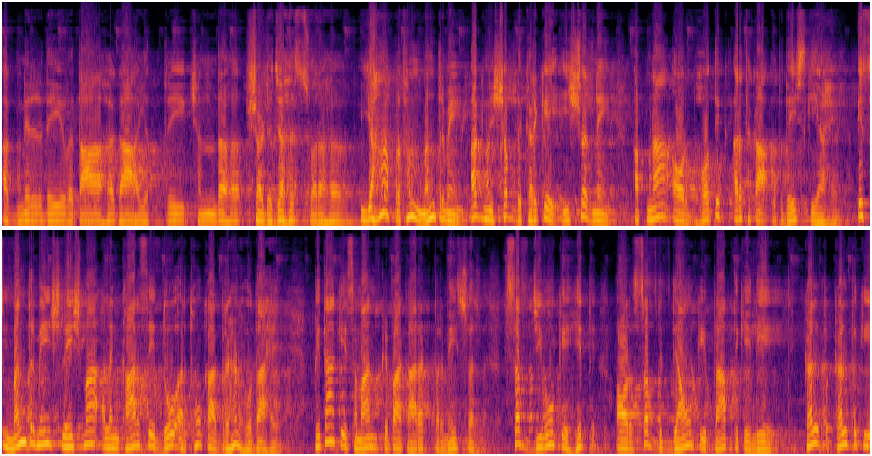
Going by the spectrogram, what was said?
अग्निर्देवताः गायत्री छन्दः षड्जः स्वरः। यहाँ प्रथम मंत्र में अग्नि शब्द करके ईश्वर ने अपना और भौतिक अर्थ का उपदेश किया है। इस मंत्र में श्लेष्मा अलंकार से दो अर्थों का ग्रहण होता है। पिता के समान कृपा कारक परमेश्वर सब जीवों के हित और सब विद्याओं की प्राप्ति के लिए कल्प कल्प की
